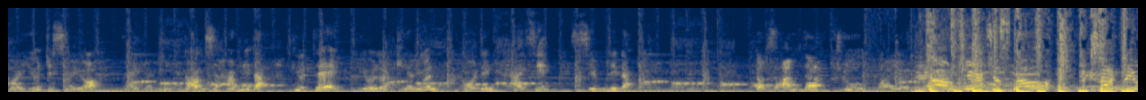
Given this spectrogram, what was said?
보여주세요. 대단히 감사합니다. 규태 비올로 계륜 거대 하시 습니다. 감사합니다. True, 와요. Don't you just know exactly what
